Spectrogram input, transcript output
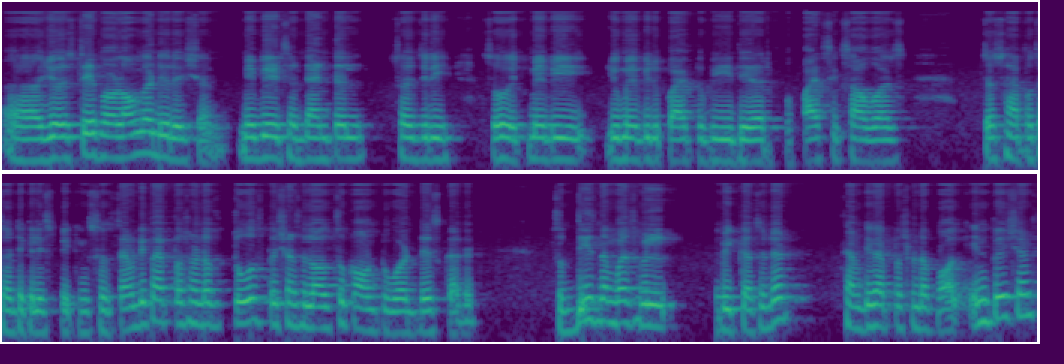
uh, your stay for a longer duration. Maybe it's a dental surgery so it may be you may be required to be there for 5-6 hours just hypothetically speaking. So 75% of those patients will also count toward this credit. So these numbers will be considered 75% of all inpatients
